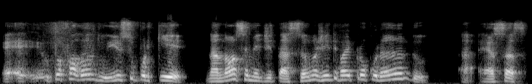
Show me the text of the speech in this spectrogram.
É, é eu estou falando isso porque na nossa meditação a gente vai procurando essas,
